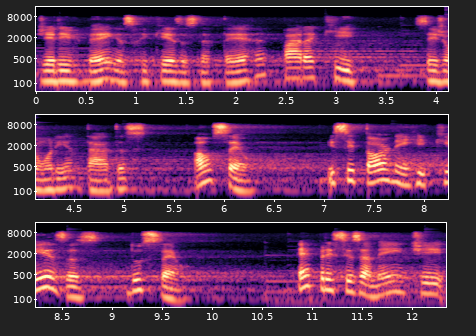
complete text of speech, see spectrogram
gerir bem as riquezas da terra para que sejam orientadas ao céu e se tornem riquezas do céu. É precisamente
